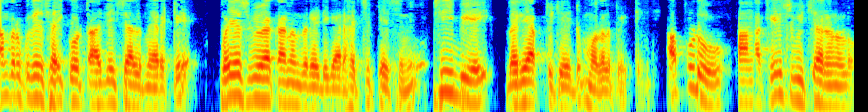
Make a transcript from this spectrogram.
ఆంధ్రప్రదేశ్ హైకోర్టు ఆదేశాల మేరకే వైఎస్ వివేకానంద రెడ్డి గారి హత్య కేసుని సిబిఐ దర్యాప్తు చేయడం మొదలుపెట్టింది. అప్పుడు ఆ కేసు విచారణలో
